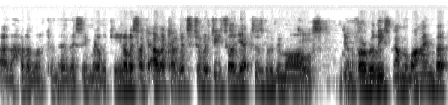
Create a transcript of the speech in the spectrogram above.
And I had a look, and they, they seem really keen. Obviously, I, I can't go into too much detail yet because there's going to be more course. No. for a release down the line, but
